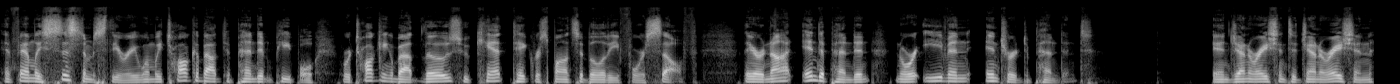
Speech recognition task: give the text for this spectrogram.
In family systems theory, when we talk about dependent people, we're talking about those who can't take responsibility for self. They are not independent nor even interdependent. In Generation to Generation,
